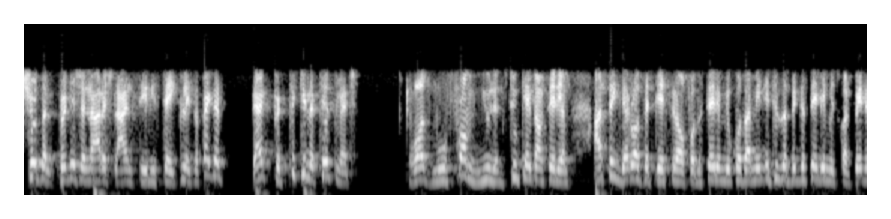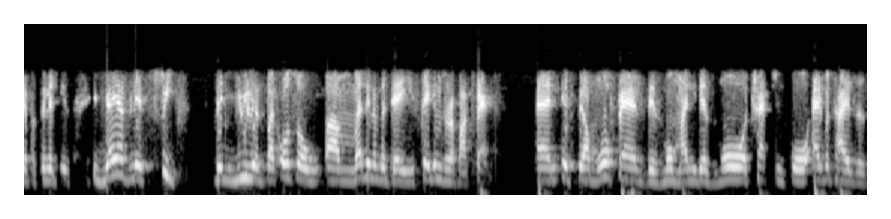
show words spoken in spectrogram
should the British and Irish Lions series take place, the fact that that particular test match was moved from Newlands to Cape Town Stadium, I think that was the destiny for the stadium because, I mean, it is a bigger stadium, it's got better facilities. It may have less suites than Newlands, but also, um, at the end of the day, stadiums are about fans. And if there are more fans, there's more money, there's more attraction for advertisers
